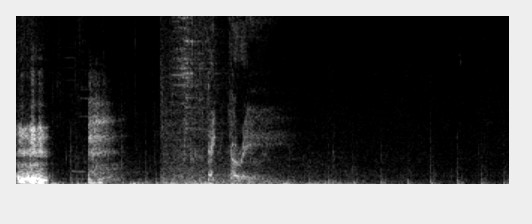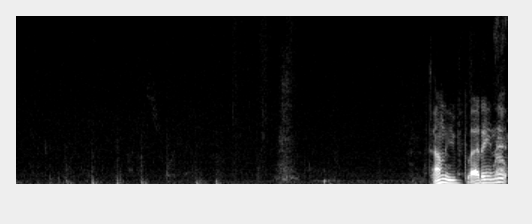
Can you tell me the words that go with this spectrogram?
Telling you, glad ain't it. Round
